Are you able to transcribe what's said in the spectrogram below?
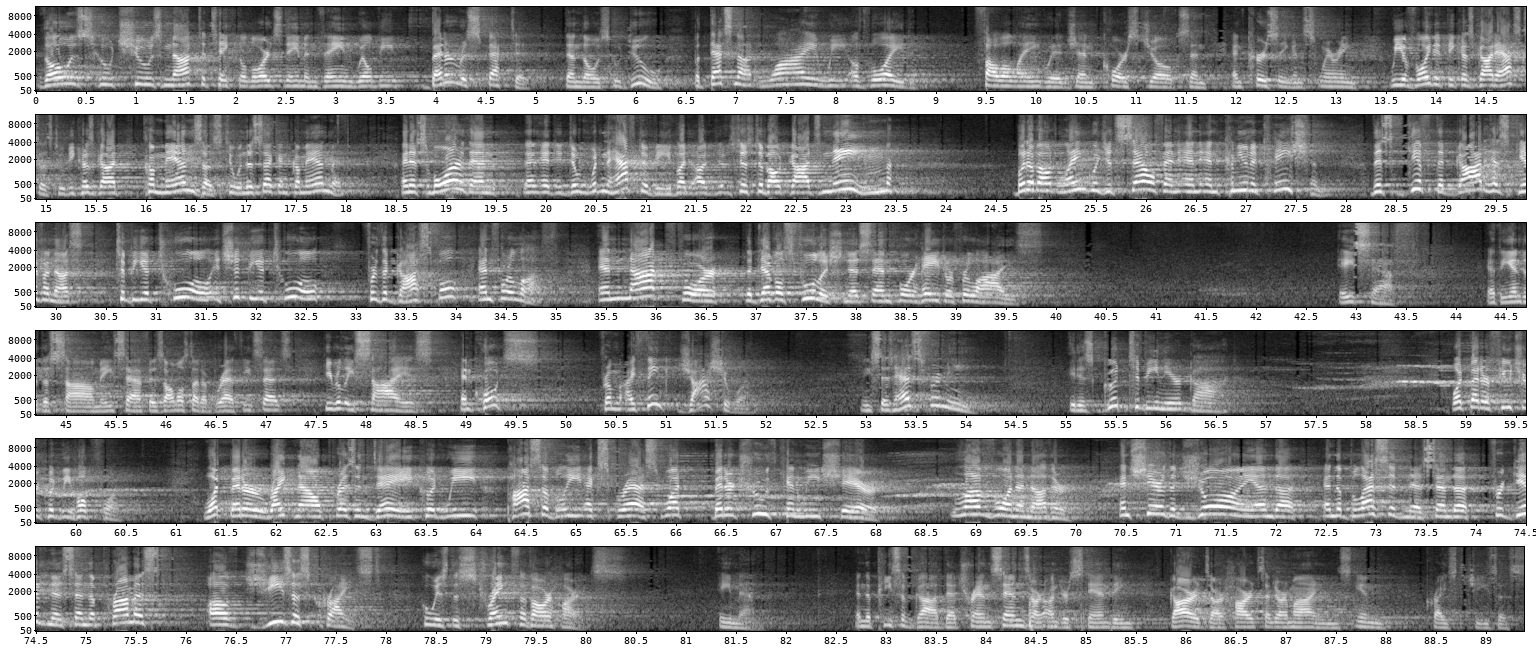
those who choose not to take the Lord's name in vain will be better respected than those who do, but that's not why we avoid foul language and coarse jokes and, and cursing and swearing. We avoid it because God asks us to, because God commands us to in the second commandment. And it's more than, than it, wouldn't have to be, but uh, it's just about God's name but about language itself and, and, and communication. This gift that God has given us to be a tool, it should be a tool for the gospel and for love, and not for the devil's foolishness and for hate or for lies. Asaph, at the end of the psalm, Asaph is almost out of breath. He says, he really sighs and quotes from, I think, Joshua. And he says, As for me, it is good to be near God. What better future could we hope for? What better right now, present day, could we possibly express? What better truth can we share? Love one another and share the joy and the, and the blessedness and the forgiveness and the promise of Jesus Christ, who is the strength of our hearts. Amen. And the peace of God that transcends our understanding guards our hearts and our minds in Christ Jesus.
